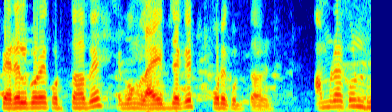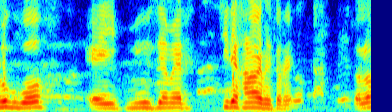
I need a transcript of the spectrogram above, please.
প্যাডেল করে করতে হবে এবং লাইফ জ্যাকেট পরে করতে হবে আমরা এখন ঢুকবো এই মিউজিয়ামের চিড়িয়াখানার ভিতরে চলো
